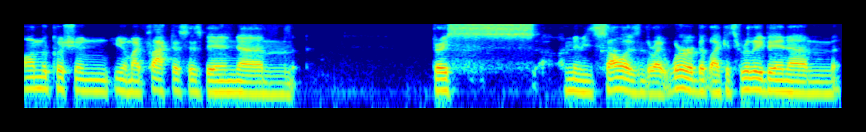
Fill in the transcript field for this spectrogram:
on the cushion, you know, my practice has been um very s- mean, solid isn't the right word, but like it's really been um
